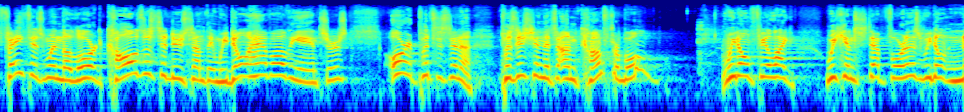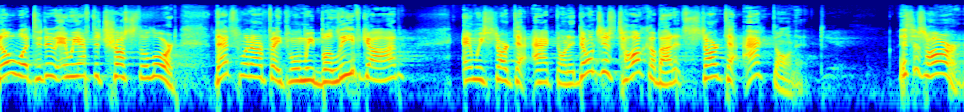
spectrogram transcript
Faith is when the Lord calls us to do something, we don't have all the answers, or it puts us in a position that's uncomfortable. We don't feel like we can step forward this. We don't know what to do, and we have to trust the Lord. That's when our faith, when we believe God and we start to act on it. Don't just talk about it, start to act on it. This is hard.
